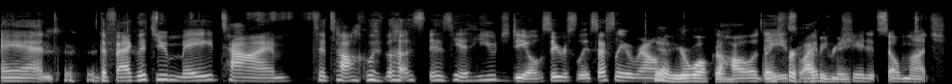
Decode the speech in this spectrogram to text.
And the fact that you made time to talk with us is a huge deal. Seriously, especially around Yeah, you're welcome. the holidays. Thanks for so I having me. appreciate it so much.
